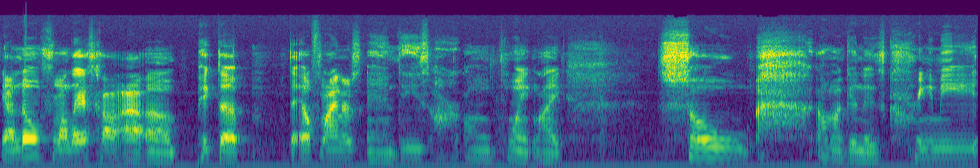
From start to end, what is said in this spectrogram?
y'all know from my last haul I um picked up the Elf liners and these are on point like so oh my goodness creamy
